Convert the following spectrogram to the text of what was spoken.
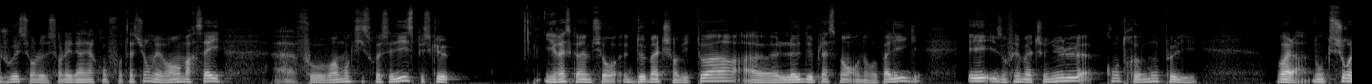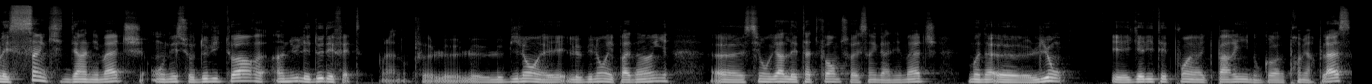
jouer sur, le, sur, les dernières confrontations. Mais vraiment, Marseille, il euh, faut vraiment qu'ils se ressaisissent puisque il reste quand même sur deux matchs en victoire, le déplacement en Europa League. Et ils ont fait match nul contre Montpellier. Voilà, donc sur les cinq derniers matchs, on est sur deux victoires, un nul et deux défaites. Voilà, donc le, bilan, est, le bilan est pas dingue. si on regarde l'état de forme sur les cinq derniers matchs, Lyon et égalité de points avec Paris, donc première place.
